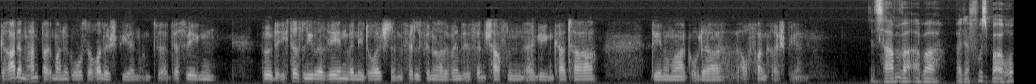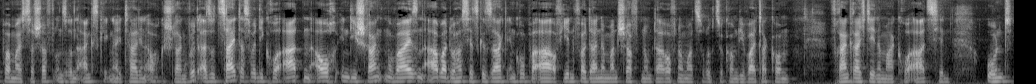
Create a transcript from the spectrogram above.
gerade im Handball immer eine große Rolle spielen und deswegen würde ich das lieber sehen, wenn die Deutschen im Viertelfinale, wenn sie es entschaffen, äh, gegen Katar, Dänemark oder auch Frankreich spielen. Jetzt haben wir aber bei der Fußball-Europameisterschaft unseren Angstgegner Italien auch geschlagen. Wird also Zeit, dass wir die Kroaten auch in die Schranken weisen. Aber du hast jetzt gesagt, in Gruppe A auf jeden Fall deine Mannschaften, um darauf nochmal zurückzukommen, die weiterkommen. Frankreich, Dänemark, Kroatien und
